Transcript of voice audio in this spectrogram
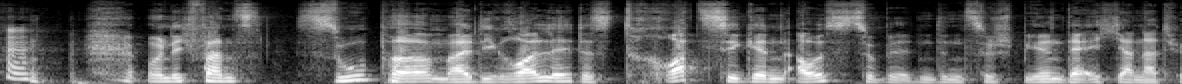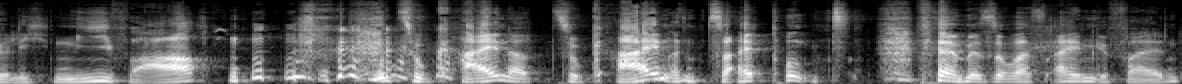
Und ich fand's super, mal die Rolle des trotzigen Auszubildenden zu spielen, der ich ja natürlich nie war. zu keiner, zu keinem Zeitpunkt wäre mir sowas eingefallen.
